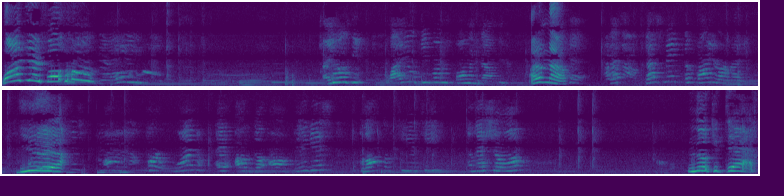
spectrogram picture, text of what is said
Why did I fall? I don't keep, why do you keep on falling down here? I don't know. Okay, let's, let's make the fire already. Yeah. This is um, part one eh, of the um, biggest block of TNT. And let's show them. Look at that.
